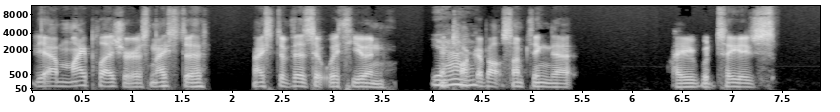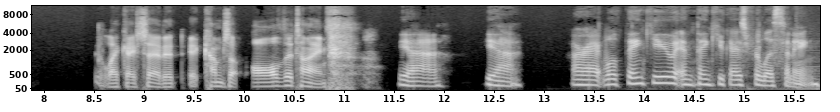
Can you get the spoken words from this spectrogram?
Yeah, my pleasure. It's nice to nice to visit with you and, Yeah. and talk about something that I would say is like I said, it, it comes up all the time. Yeah. Yeah. All right. Well, thank you. And thank you guys for listening.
